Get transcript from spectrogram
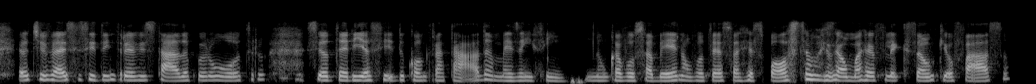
eu tivesse sido entrevistada por um outro, se eu teria sido contratada, mas enfim, nunca vou saber, não vou ter essa resposta, mas é uma reflexão que eu faço.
